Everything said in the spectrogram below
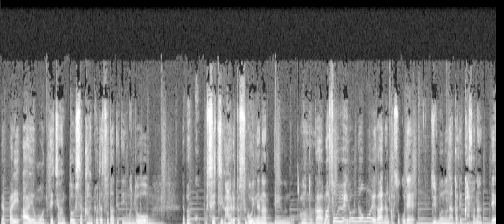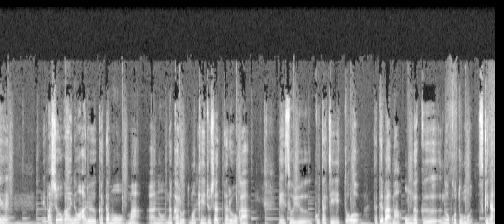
やっぱり愛を持ってちゃんとした環境で育てていくと、やっぱスイッチが入るとすごいんだなっていうのとか、まあ、そういういろんな思いがなんかそこで自分の中で重なってで、まあ、障害のある方も、まあ、あのなかろうと、まあ、健常者だろうが、えーそういう子たちと例えば、まあ、音楽のことも好きな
